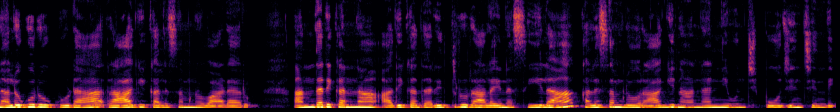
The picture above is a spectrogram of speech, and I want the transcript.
నలుగురు కూడా రాగి కలశంను వాడారు. అందరికన్నా అధిక దరిద్రురాలైన శీల కలశంలో రాగి నాణ్యాన్ని ఉంచి పూజించింది.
